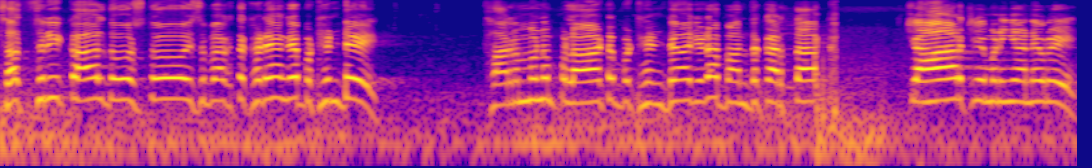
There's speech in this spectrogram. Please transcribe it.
ਸਤਿ ਸ੍ਰੀ ਅਕਾਲ ਦੋਸਤੋ ਇਸ ਵਕਤ ਖੜਿਆਂਗੇ ਬਠਿੰਡੇ। ਥਰਮਨ ਪਲਾਟ ਬਠਿੰਡਾ ਜਿਹੜਾ ਬੰਦ ਕਰਤਾ। ਚਾਰ ਚਿਮਣੀਆਂ ਨੇ ਉਰੇ।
